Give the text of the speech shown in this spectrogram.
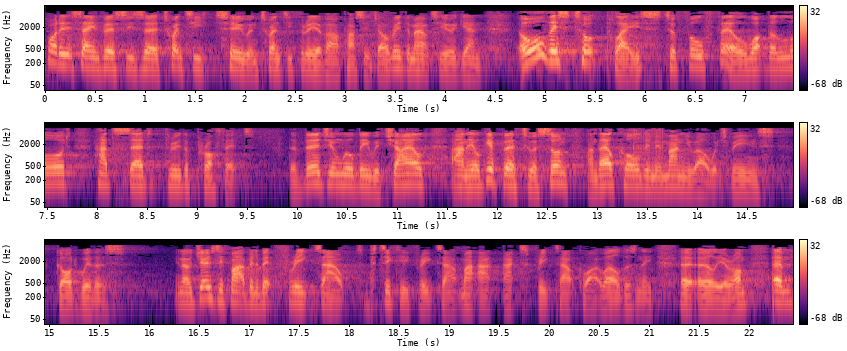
what did it say in verses uh, 22 and 23 of our passage? I'll read them out to you again. All this took place to fulfill what the Lord had said through the prophet. The virgin will be with child, and he'll give birth to a son, and they'll call him Emmanuel, which means God with us. You know, Joseph might have been a bit freaked out, particularly freaked out. Matt acts freaked out quite well, doesn't he, uh, earlier on. Um,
